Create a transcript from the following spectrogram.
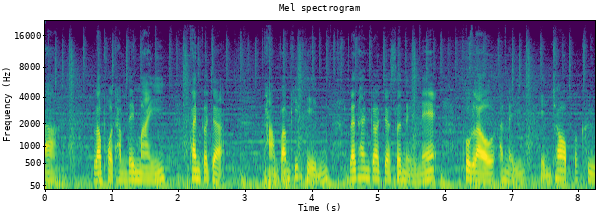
บ้าง เราพอทำได้ไหม ท่านก็จะถามความคิดเห็น และท่านก็จะเสนอแนะ พวกเราอันไหนเห็นชอบก็คือ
